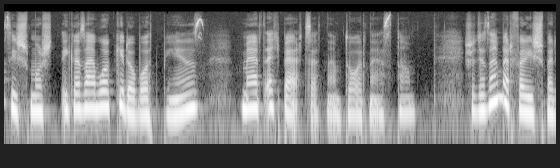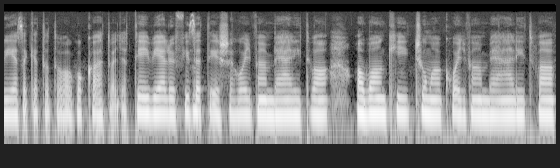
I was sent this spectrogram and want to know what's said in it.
az is most igazából kidobott pénz, mert egy percet nem tornáztam. És hogy az ember felismeri ezeket a dolgokat, vagy a tévé előfizetése hogy van beállítva, a banki csomag hogy van beállítva,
